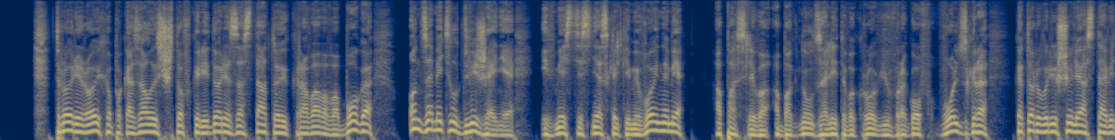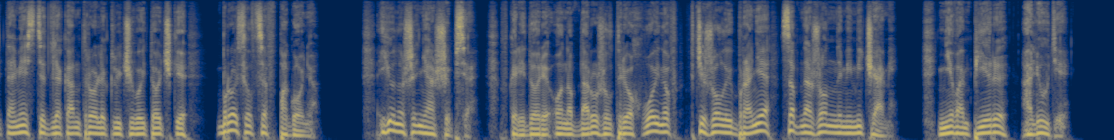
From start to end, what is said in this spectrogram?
Трори Ройха показалось, что в коридоре за статуей кровавого бога он заметил движение и вместе с несколькими воинами опасливо обогнул залитого кровью врагов Вольсгра, которого решили оставить на месте для контроля ключевой точки, бросился в погоню. Юноша не ошибся. В коридоре он обнаружил трех воинов в тяжелой броне с обнаженными мечами. Не вампиры, а люди.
